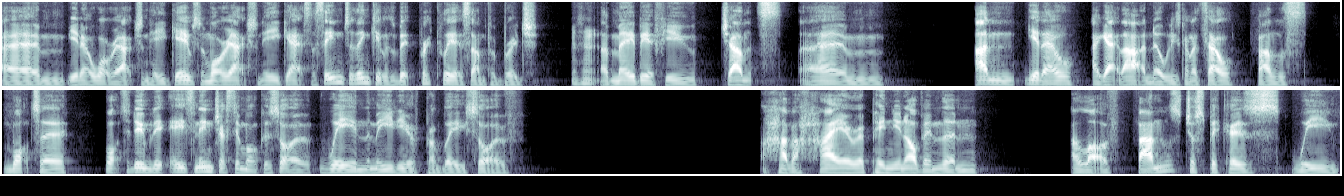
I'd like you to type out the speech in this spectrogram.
Um, you know, what reaction he gives and what reaction he gets. I seem to think it was a bit prickly at Stamford Bridge. Mhm. and maybe a few chants. Um, and you know, I get that, and nobody's going to tell fans what to what to do. But it, it's an interesting one because sort of we in the media have probably sort of have a higher opinion of him than a lot of fans, just because we've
